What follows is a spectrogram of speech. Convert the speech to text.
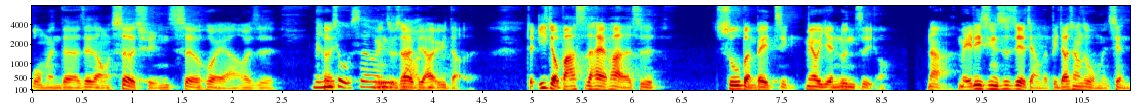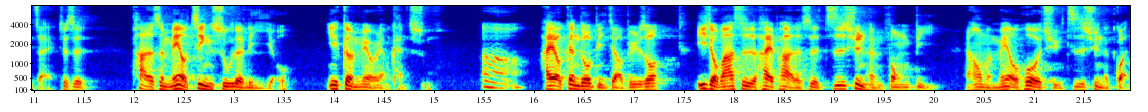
我们的这种社群社会啊，或者是。”民主社会，民主社会比较遇到的，就一九八四害怕的是书本被禁，没有言论自由。那美丽新世界讲的比较像是我们现在，就是怕的是没有禁书的理由，因为根本没有人要看书。嗯，还有更多比较，比如说一九八四害怕的是资讯很封闭，然后我们没有获取资讯的管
